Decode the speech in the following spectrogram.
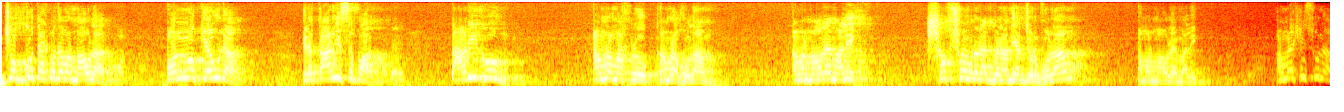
যোগ্যতা একমাত্র আমার মাওলার। অন্য কেউ না। এটা তারই সেফাত। তারই গুণ। আমরা মাখলুক, আমরা গোলাম। আমার মাওলায় মালিক। সবসময় মনে রাখবেন আমি একজন গোলাম আমার মাওলায় মালিক। আমরা কিছু না।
